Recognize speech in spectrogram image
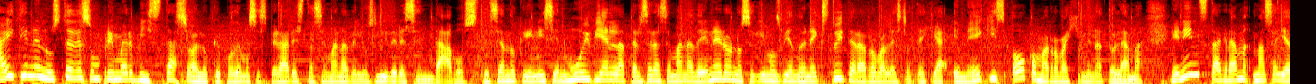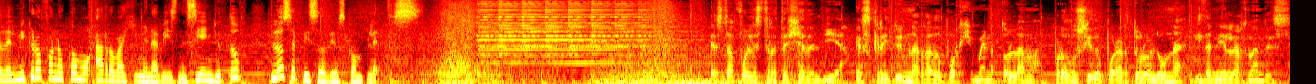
Ahí tienen ustedes un primer vistazo a lo que podemos esperar esta semana de los líderes en Davos. Deseando que inicien muy bien la tercera semana de enero, nos seguimos viendo en ex Twitter, arroba la estrategia MX o como arroba Jimena Tolama. En Instagram, más allá del micrófono, como arroba Jimena Business. Y en YouTube, los episodios completos. Esta fue la estrategia del día, escrito y narrado por Jimena Tolama, producido por Arturo Luna y Daniel Hernández.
